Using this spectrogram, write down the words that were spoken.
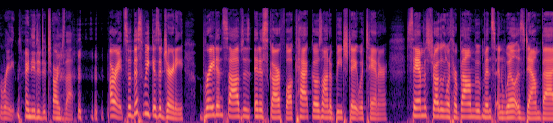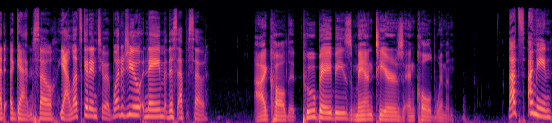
great. I needed to charge that. All right. So this week is a journey. Brayden sobs in his scarf while Kat goes on a beach date with Tanner. Sam is struggling with her bowel movements and Will is down bad again. So, yeah, let's get into it. What did you name this episode? i called it poo babies man tears and cold women That's, I mean,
